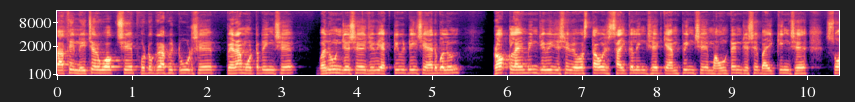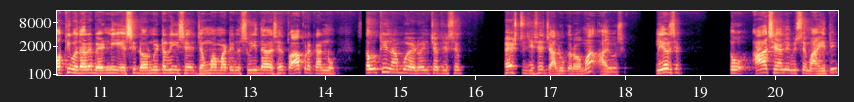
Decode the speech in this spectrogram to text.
સાથે નેચર વોક છે, ફોટોગ્રાફી ટૂર છે પેરામોટરિંગ છે, બલૂન જે છે જેવી એક્ટિવિટી છે, એર બલૂન, રોક ક્લાઇમ્બિંગ જેવી જે છે વ્યવસ્થાઓ છે, સાયકલિંગ છે, કેમ્પિંગ છે, માઉન્ટેન જે છે, બાઇકિંગ છે, સોથી વધારે બેડની એસી ડોર્મિટરી છે, જમવા માટેની સુવિધા છે, તો આ પ્રકારનું સૌથી લાંબુ એડવેન્ચર જે છે ફેસ્ટ જે છે ચાલુ કરવામાં આવ્યો છે. ક્લિયર છે? તો આ છે આની વિશે માહિતી.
